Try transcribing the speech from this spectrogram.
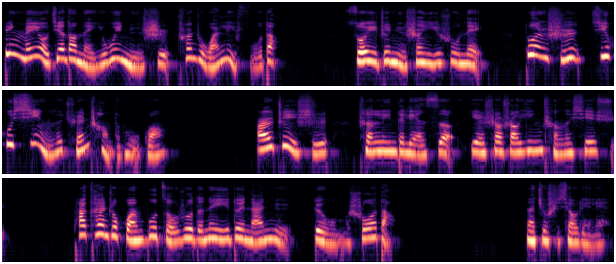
并没有见到哪一位女士穿着晚礼服的，所以这女生一入内，顿时几乎吸引了全场的目光。而这时，陈琳的脸色也稍稍阴沉了些许，她看着缓步走入的那一对男女，对我们说道：“那就是肖连连。”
